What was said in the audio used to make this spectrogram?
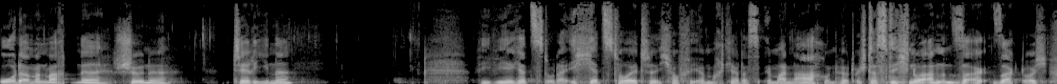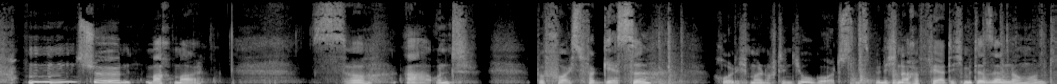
Oder man macht eine schöne Terrine, wie wir jetzt oder ich jetzt heute. Ich hoffe, ihr macht ja das immer nach und hört euch das nicht nur an und sag, sagt euch, hm, schön, mach mal. So, ah, und bevor ich es vergesse, hole ich mal noch den Joghurt, sonst bin ich nachher fertig mit der Sendung und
